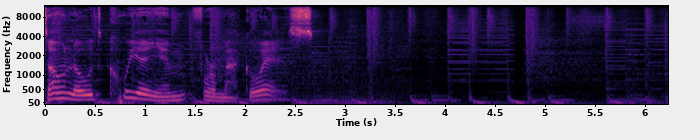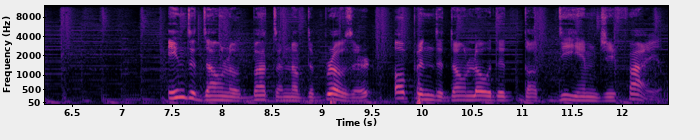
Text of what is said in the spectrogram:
Download KOIIM for macOS. In the download button of the browser, open the downloaded .dmg file.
